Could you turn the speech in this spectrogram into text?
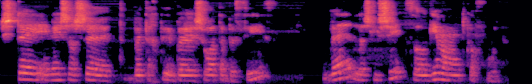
שתי עיני שרשרת בתחת... בשורת הבסיס, ולשלישית סורגים עמוד כפול.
